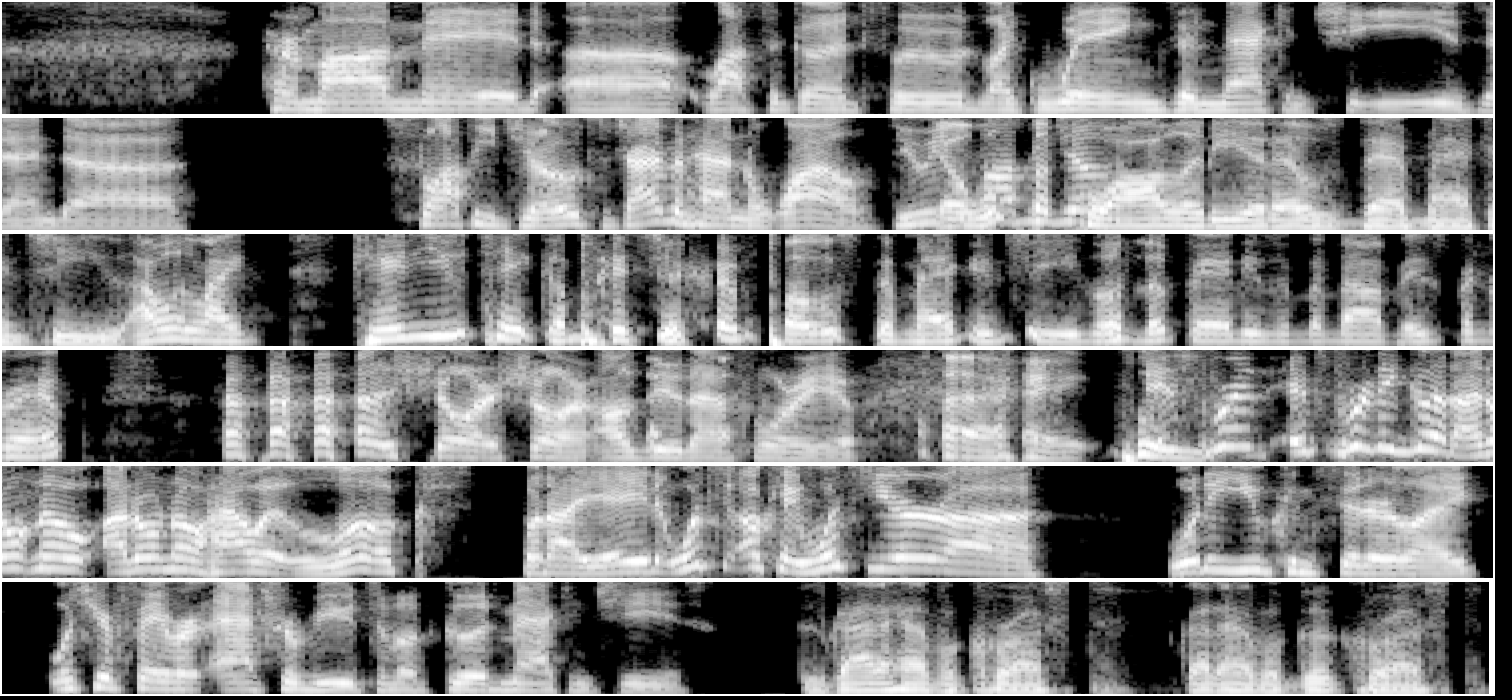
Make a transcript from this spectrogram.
Her mom made uh lots of good food like wings and mac and cheese and uh sloppy joes, which I haven't had in a while. Do you eat Yo, what's sloppy the joes? quality of those that mac and cheese? I would like. Can you take a picture and post the mac and cheese on the panties in the mouth Instagram? sure, sure. I'll do that for you. All right, It's pretty. It's pretty good. I don't know. I don't know how it looks, but I ate it. What's okay? What's your uh? What do you consider like? What's your favorite attributes of a good mac and cheese? It's got to have a crust. It's got to have a good crust.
